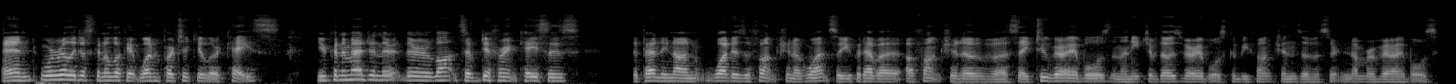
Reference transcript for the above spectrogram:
And we're really just going to look at one particular case. You can imagine there, there are lots of different cases depending on what is a function of what. So you could have a, a function of, uh, say, two variables, and then each of those variables could be functions of a certain number of variables.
